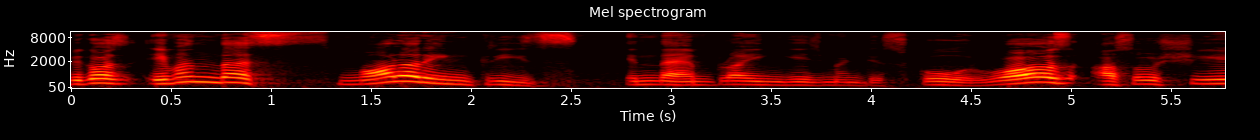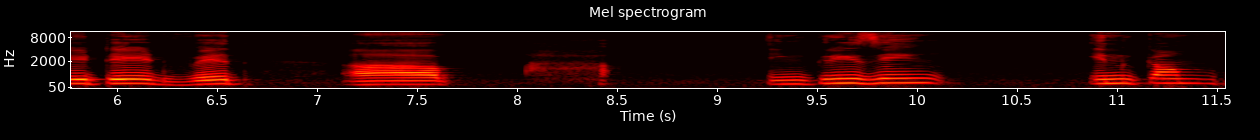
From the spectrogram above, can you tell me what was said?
because even the smaller increase in the employee engagement score was associated with uh, increasing income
